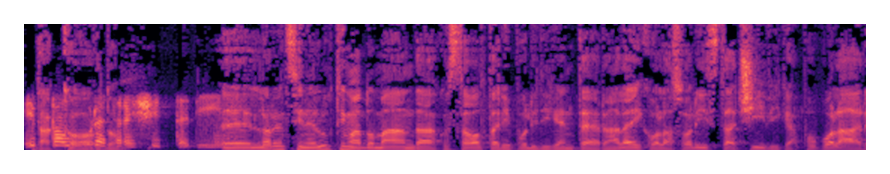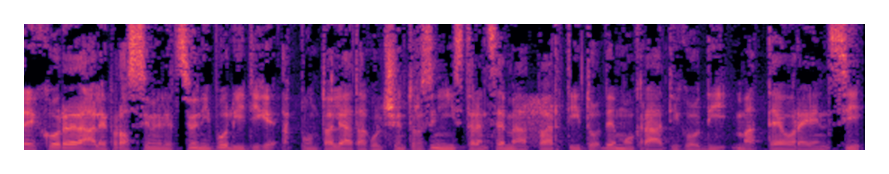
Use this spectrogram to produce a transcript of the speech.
e D'accordo. paura tra i cittadini. Eh, Lorenzini, l'ultima domanda, questa volta di politica interna. Lei con la sua lista civica popolare correrà alle prossime elezioni politiche, appunto alleata col centro-sinistra insieme al Partito Democratico di Matteo Renzi.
